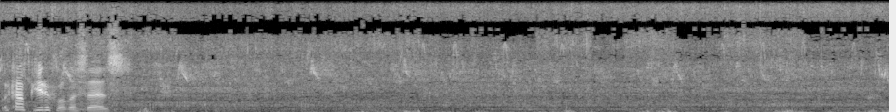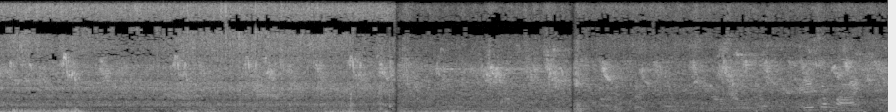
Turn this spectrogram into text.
Look how beautiful this is. It's a.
